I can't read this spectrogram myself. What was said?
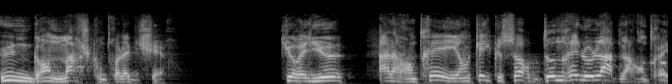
une grande marche contre la vie chère, qui aurait lieu à la rentrée et en quelque sorte donnerait le là de la rentrée.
